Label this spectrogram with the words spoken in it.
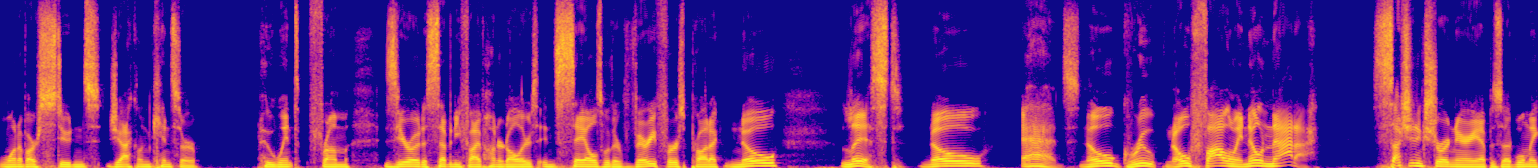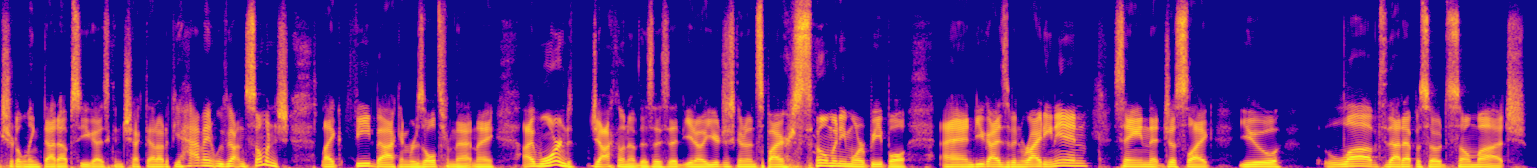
One of our students, Jacqueline Kinser, who went from zero to $7,500 in sales with her very first product. No list, no ads, no group, no following, no nada. Such an extraordinary episode. We'll make sure to link that up so you guys can check that out. If you haven't, we've gotten so much like feedback and results from that. And I, I warned Jacqueline of this. I said, you know, you're just going to inspire so many more people. And you guys have been writing in saying that just like you loved that episode so much.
